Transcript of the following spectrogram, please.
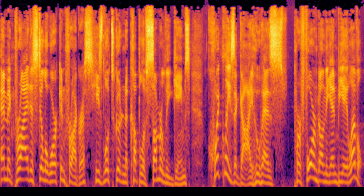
And McBride is still a work in progress. He's looked good in a couple of summer league games. Quickley's a guy who has performed on the NBA level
